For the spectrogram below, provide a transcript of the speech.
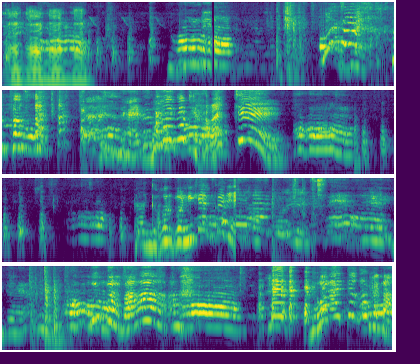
হ্যাঁ হ্যাঁ হ্যাঁ হ্যাঁ কেন করে ও বাবা ধরাইতে হবে না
